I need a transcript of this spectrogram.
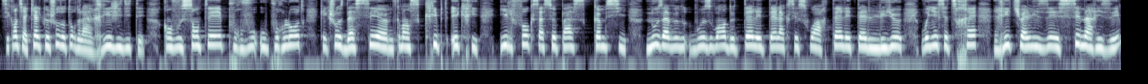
C'est quand il y a quelque chose autour de la rigidité. Quand vous sentez pour vous ou pour l'autre quelque chose d'assez euh, comme un script écrit. Il faut que ça se passe comme si nous avons besoin de tel et tel accessoire, tel et tel lieu. Vous voyez, c'est très ritualisé, scénarisé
